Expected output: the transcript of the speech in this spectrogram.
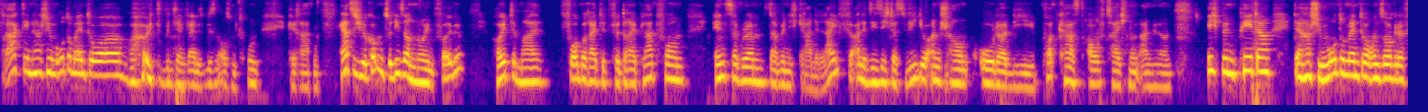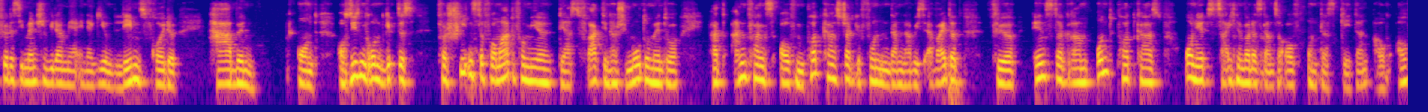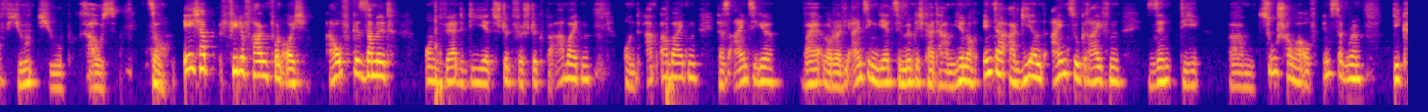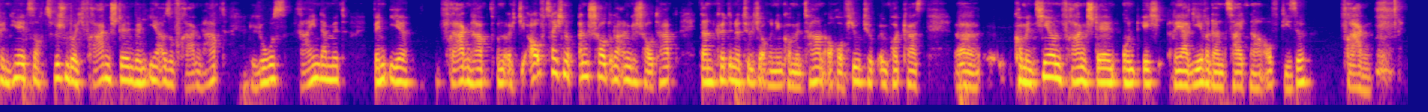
Frag den Hashimoto-Mentor. Heute bin ich ein kleines bisschen aus dem Ton geraten. Herzlich willkommen zu dieser neuen Folge. Heute mal vorbereitet für drei Plattformen. Instagram, da bin ich gerade live für alle, die sich das Video anschauen oder die Podcast-Aufzeichnung anhören. Ich bin Peter, der Hashimoto-Mentor und sorge dafür, dass die Menschen wieder mehr Energie und Lebensfreude haben. Und aus diesem Grund gibt es verschiedenste Formate von mir. Das Fragt den Hashimoto-Mentor hat anfangs auf dem Podcast stattgefunden, dann habe ich es erweitert für Instagram und Podcast und jetzt zeichnen wir das Ganze auf und das geht dann auch auf YouTube raus. So, ich habe viele Fragen von euch aufgesammelt und werde die jetzt Stück für Stück bearbeiten und abarbeiten. Das einzige, oder die einzigen, die jetzt die Möglichkeit haben, hier noch interagierend einzugreifen, sind die ähm, Zuschauer auf Instagram. Die können hier jetzt noch zwischendurch Fragen stellen. Wenn ihr also Fragen habt, los rein damit. Wenn ihr Fragen habt und euch die Aufzeichnung anschaut oder angeschaut habt, dann könnt ihr natürlich auch in den Kommentaren, auch auf YouTube im Podcast, äh, kommentieren, Fragen stellen und ich reagiere dann zeitnah auf diese Fragen.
